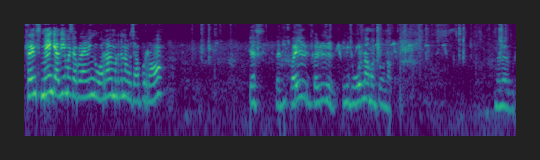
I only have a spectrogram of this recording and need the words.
ஃப்ரெண்ட்ஸ் மேங்க அதிகமாக ஒரு நாள் மட்டும் நம்ம சாப்பிடுறோம். எஸ் வயிறு கழுது இன்னைக்கு ஒன்றா மட்டும் தான்.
